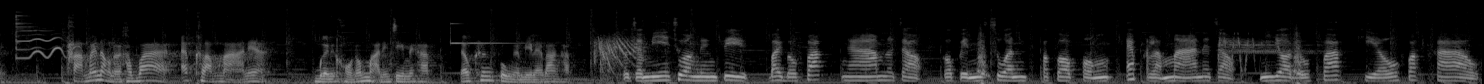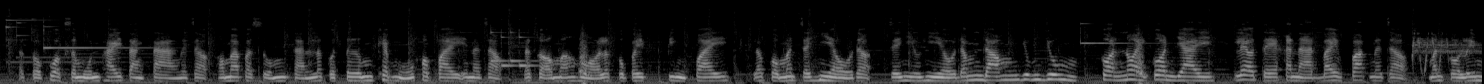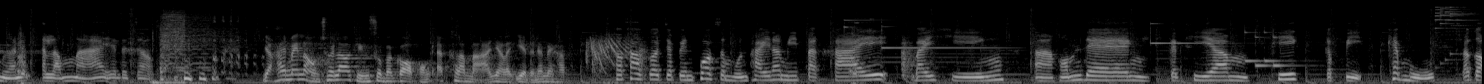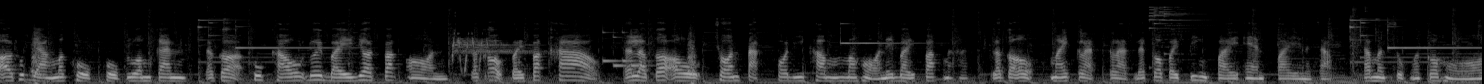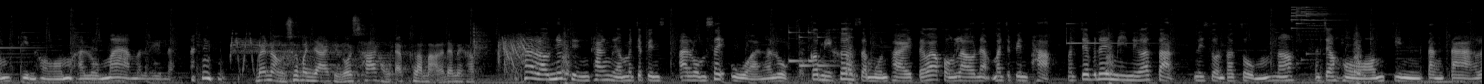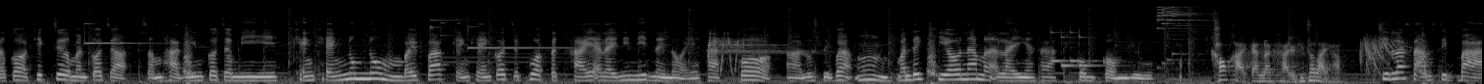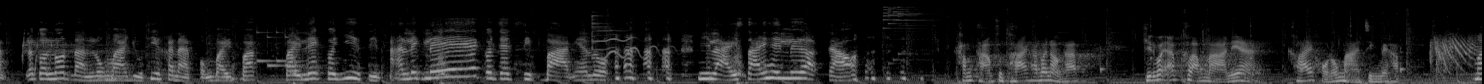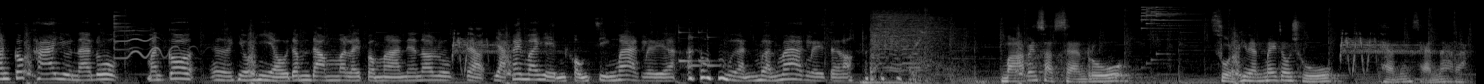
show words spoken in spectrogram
ถามแม่หน่องหน่อยครับว่าแอปขลัมหมาเนี่ย เหมือนของน้องหมาจริงๆไหมครับ แล้วเครื่องปรุงเนี่ยมีอะไรบ้างครับ ก็จะมีช่วงหนึ่งที่ใบบะฟักงามนะเจ้าก็เป็นส่วนประกอบของแอปขลำมานะเจ้ามียอดบะฟักเขียวฟักข้าว แล้วก็พวกสมุนไพรต่างๆนะเจ้าเอามาผสมกัน แล้วก็เติมแคบหมูเข้าไปนะเจ้าแล้วก็เอามาห่อแล้วก็ไปปิ้งไฟ แล้วก็มันจะเหี่ยวเจ้าจะเหี่ยวเหี่ยวดำดำๆยุ่มยุ่มๆก้อนน้อยก้อนใหญ่แล้วแต่ขนาดใบฟักนะเจ้ามันก็เลยเหมือนขลำหมาเองนะเจ้า อยากให้แม่หน่องช่วยเล่าถึงส่วนประกอบของแอปคลามหมาอย่างละเอียดหน่อยได้ไหมครับคร่าวๆก็จะเป็นพวกสมุนไพรนะมีตะไคร้ใบขิงอหอมแดง กระเทียมพริกกะปิแคบหมู แล้วก็เอาทุกอย่างมาโขกโขกรวมกัน แล้วก็คลุกเคล้าด้วยใบยอดฟักอ่อน แล้วก็ใบฟักข้าว แล้วเราก็เอาช้อนตักพอดีคำมาห่อในใบฟักนะคะ แล้วก็เอาไม้กลัดกลัด แล้วก็ไปปิ้งไฟแอนไฟนะจ๊ะถ้ามันสุกมันก็หอมกลิ่นหอมอโรมามาเลยล่ะแม่หน่องช่วยบรรยายถึงรสชาติของแอปขลัมหมาได้ไหมครับถ้าเรานึกถึงทางเหนือมันจะเป็นอารมณ์ไส้อั่วนะลูกก็มีเครื่องสมุนไพรแต่ว่าของเราเนี่ยมันจะเป็นผัก มันจะไม่ได้มีเนื้อสัตว์ในส่วนผสมเนาะมันจะหอมกลิ่นต่างๆ แล้วก็เท็กเจอร์มันก็จะสัมผัสลิ้นก็จะมีแข็งๆ นุ่มๆ ใบฟัก แข็งๆ ก็จะพวกตะไคร้อะไรนิดๆ หน่อยๆ ค่ะ ก็อ่ารู้สึกว่าอืมมันได้เคี้ยวนะมันอะไรเงี้ยค่ะกลมๆ อยู่ เข้าขายกันราคาอยู่ที่เท่าไหร่ครับ ชิ้นละ 30 บาท แล้วก็ลดหลั่นลงมาอยู่ที่ขนาดของใบฟัก ใบเล็กก็ 20 อันเล็กๆ ก็จะ 10 บาทเนี่ยลูก มีหลายไซส์ให้เลือกเจ้าคำถามสุดท้ายครับแม่หน่องครับ คิดว่าแอปขลัมหมาเนี่ย คล้ายของน้องหมาจริงไหมครับ มันก็คล้ายอยู่นะลูก มันก็เออเหี่ยวเหี่ยวดำดำๆอะไรประมาณเนี้ยเนาะลูกจะอยากให้มาเห็นของจริงมากเลยอะ เหมือนเหมือนมากเลยเจ้าหมาเป็นสัตว์แสนรู้ ส่วนพี่นั้นไม่เจ้าชู้ แถมยังแสนน่ารัก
